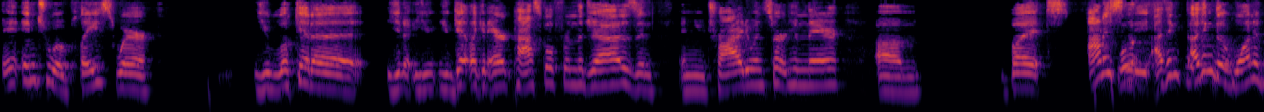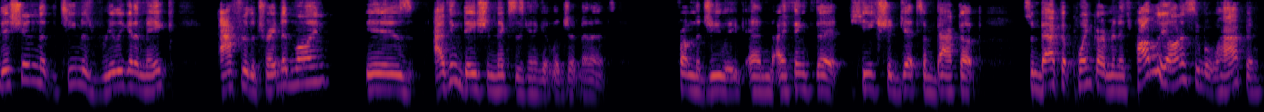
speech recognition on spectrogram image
into a place where you look at a you know you, you get like an Eric Paschall from the Jazz and and you try to insert him there. Um, but honestly, I think I think the one addition that the team is really going to make after the trade deadline is I think Daishen Nix is going to get legit minutes from the G League, and I think that he should get some backup some backup point guard minutes. Probably, honestly, what will happen?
